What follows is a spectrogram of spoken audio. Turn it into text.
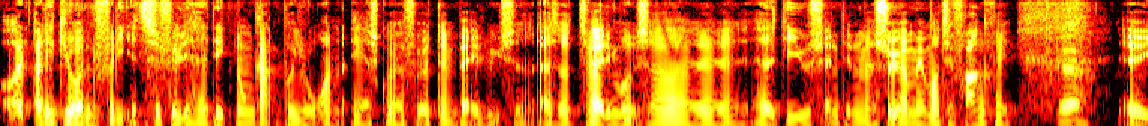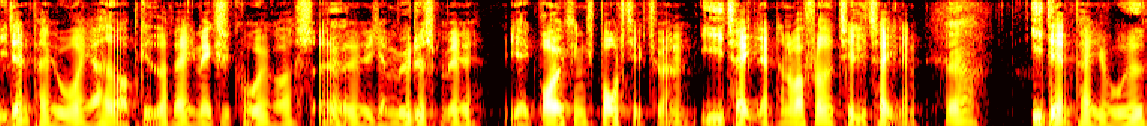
og, og det gjorde den, fordi at selvfølgelig havde det ikke nogen gang på jorden, at jeg skulle have ført dem bag lyset. Altså tværtimod, så øh, havde de jo sendt en massør med mig til Frankrig ja. øh, i den periode, hvor jeg havde opgivet at være i Mexico. Ikke også? Ja. Øh, jeg mødtes med Erik Brøking, sportsdirektøren, i Italien. Han var flået til Italien. Ja. I den periode,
